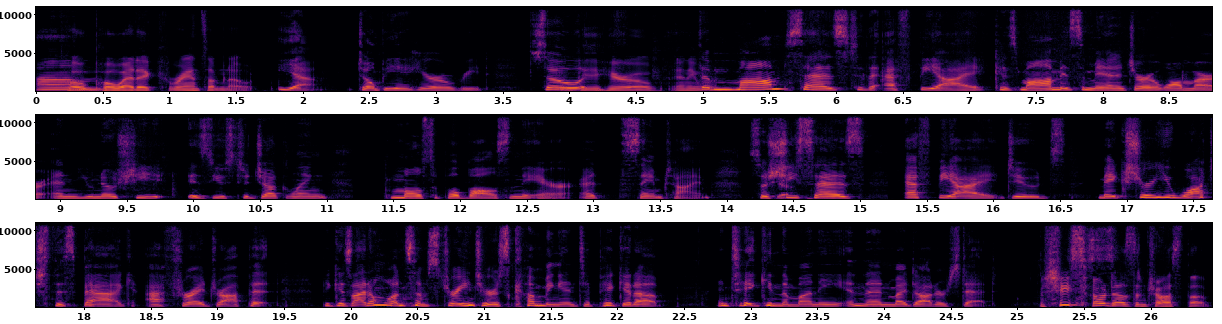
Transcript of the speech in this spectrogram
Po- um, poetic ransom note. Yeah. Don't be a hero, Reed. So Be a hero, anyone. the mom says to the FBI, because mom is a manager at Walmart, and you know she is used to juggling multiple balls in the air at the same time. So she says, FBI dudes, make sure you watch this bag after I drop it, because I don't want some strangers coming in to pick it up and taking the money, and then my daughter's dead. She so doesn't trust them.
